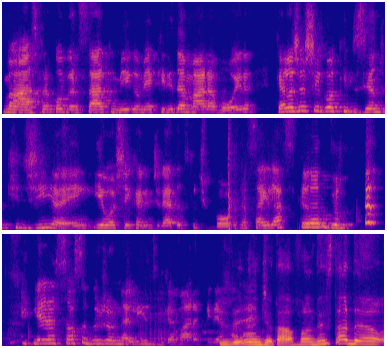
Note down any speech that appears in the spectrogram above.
mas para conversar comigo a minha querida Mara Moira, que ela já chegou aqui dizendo que dia, hein? E eu achei que era indireta do futebol, já saí lascando. e era só sobre o jornalismo que a Mara queria falar. Gente, eu tava falando do Estadão.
